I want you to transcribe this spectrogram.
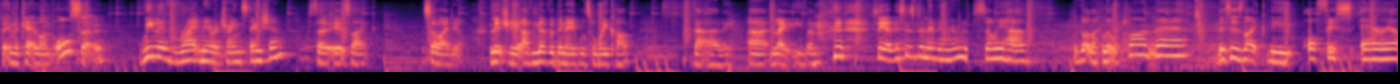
putting the kettle on. Also, we live right near a train station, so it's like so ideal. Literally, I've never been able to wake up that early, uh, late even. so yeah, this is the living room. So we have, we got like a little plant there. This is like the office area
